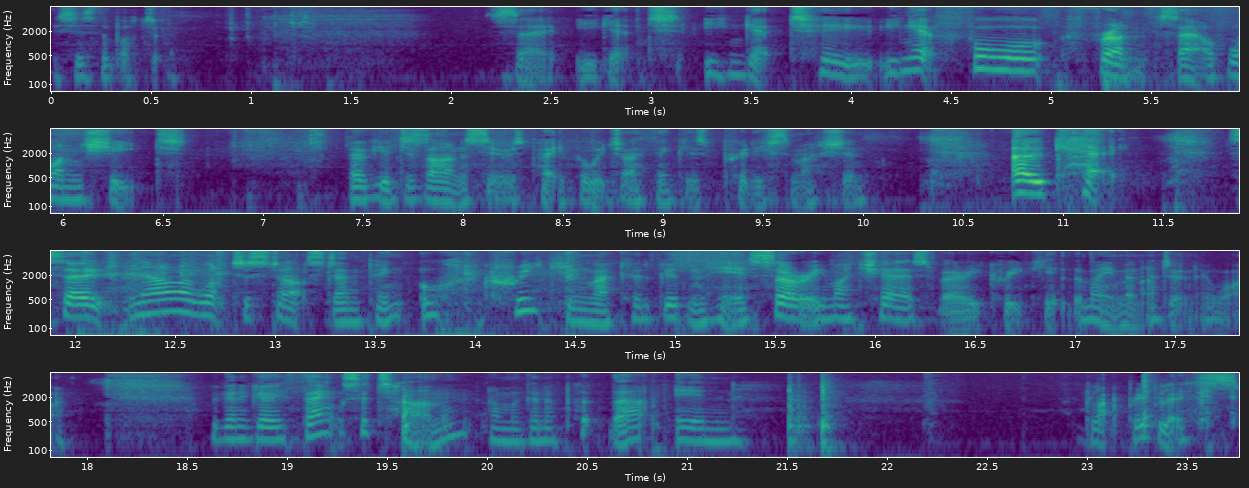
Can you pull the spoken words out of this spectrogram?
this is the bottom. So you get you can get two, you can get four fronts out of one sheet of your designer series paper, which I think is pretty smashing. Okay, so now I want to start stamping. Oh, I'm creaking like a good one here. Sorry, my chair's very creaky at the moment. I don't know why. We're going to go thanks a ton, and we're going to put that in Blackberry Bliss.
